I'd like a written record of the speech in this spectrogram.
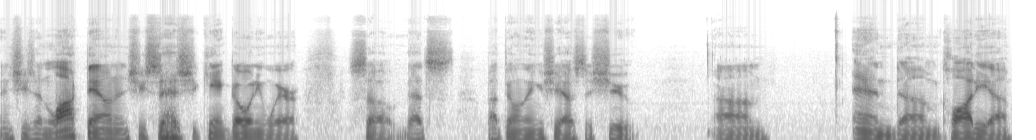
and she's in lockdown and she says she can't go anywhere. So that's about the only thing she has to shoot. Um, and um, Claudia,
